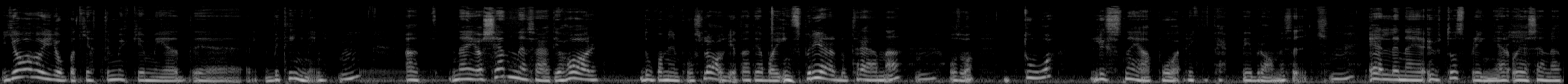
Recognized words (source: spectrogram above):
Jag har ju jobbat jättemycket med eh, betingning. Mm. Att när jag känner så här att jag har dopaminpåslaget, att jag bara är inspirerad att träna Mm. och så. Då lyssnar jag på riktigt peppig, bra musik. Mm. Eller när jag är ute och springer och jag känner att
